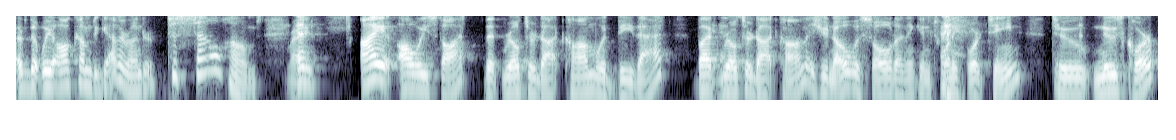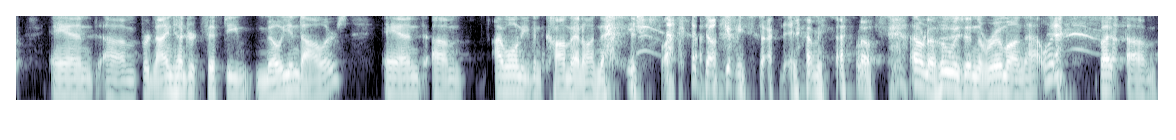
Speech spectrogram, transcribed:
uh, that we all come together under to sell homes. Right. And I always thought that Realtor.com would be that, but yes. Realtor.com, as you know, was sold, I think, in 2014 to News Corp and um, for $950 million. And um, I won't even comment on that. It's just like don't get me started. I mean, I don't know. I don't know who was in the room on that one, but um,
